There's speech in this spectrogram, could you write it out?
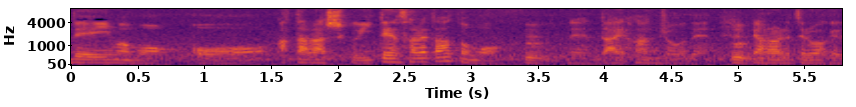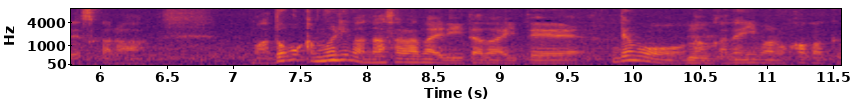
で今もこう新しく移転された後も、うん。ね、大繁盛でうん。やられてるわけですから、まあ、どうか無理はなさらないでいただいてでもなんかね、今の価格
